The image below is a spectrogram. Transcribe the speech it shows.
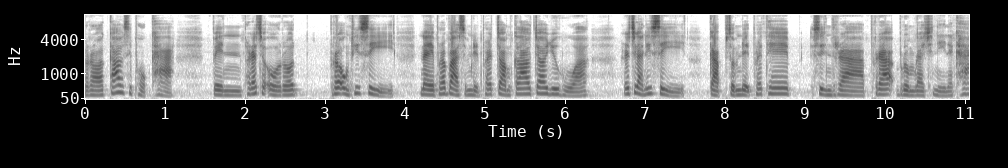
2396 ค่ะ เป็นพระราชโอรสพระองค์ที่ 4 ในพระบาทสมเด็จพระจอมเกล้าเจ้าอยู่หัวรัชกาลที่ 4 กับสมเด็จพระเทพสินทราพระบรมราชินีนะคะ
